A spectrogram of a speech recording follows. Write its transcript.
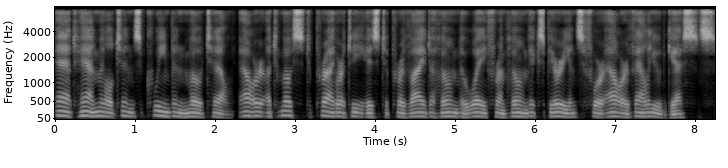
At Hamilton's Queanbeyan Motel, our utmost priority is to provide a home away from home experience for our valued guests.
